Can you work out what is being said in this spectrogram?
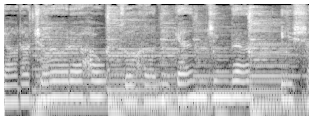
找到车的后座和你干净的衣裳，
